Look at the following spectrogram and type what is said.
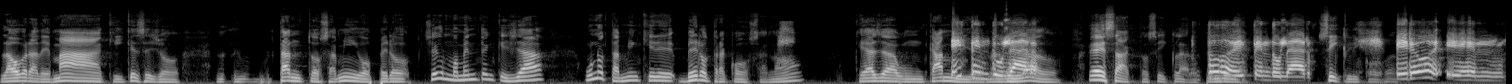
la obra de Maki, qué sé yo, tantos amigos, pero llega un momento en que ya uno también quiere ver otra cosa, ¿no? Que haya un cambio. Es pendular. Exacto, sí, claro. Todo es pendular. Cíclico. Pero eh,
